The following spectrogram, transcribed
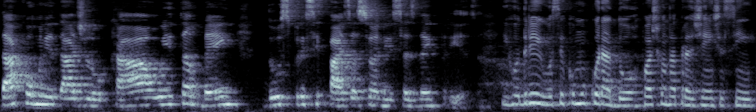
da comunidade local e também dos principais acionistas da empresa. E Rodrigo, você como curador, pode contar para gente assim,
